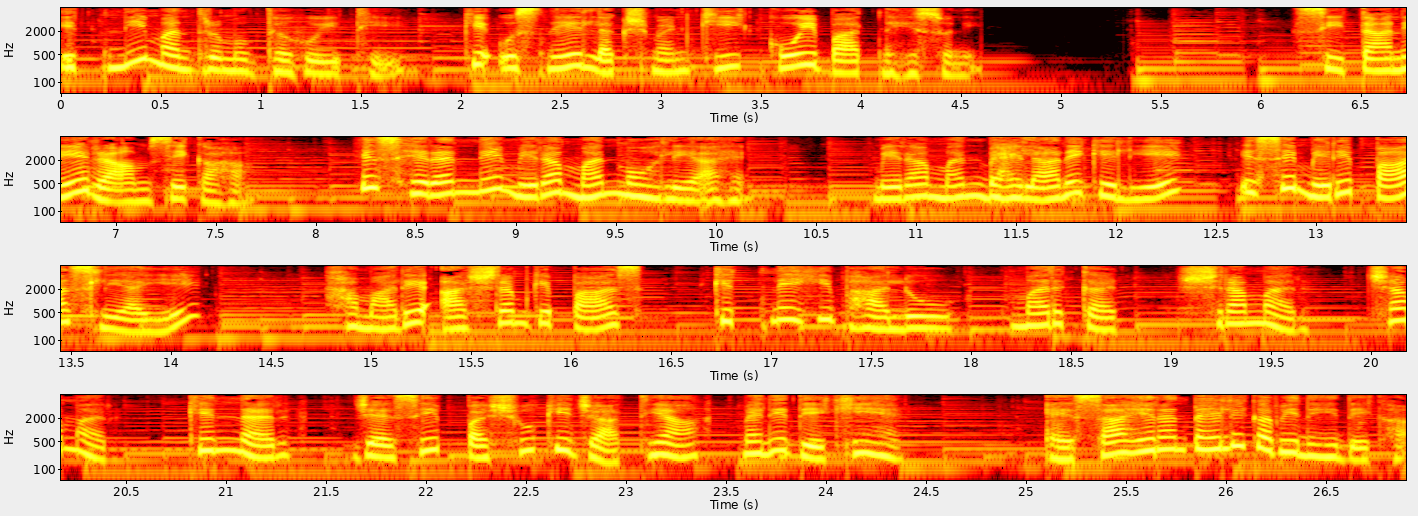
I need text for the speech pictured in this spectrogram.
इतनी मंत्रमुग्ध हुई थी कि उसने लक्ष्मण की कोई बात नहीं सुनी। सीता ने राम से कहा, इस हिरन ने मेरा मन मोह लिया है। मेरा मन बहलाने के लिए इसे मेरे पास ले आइए। हमारे आश्रम के पास कितने ही भालू, मरकट, श्रमर, चमर, किन्नर जैसे पशु की जातियाँ मैंने देखी हैं। ऐसा हिरन पहले कभी नहीं देखा।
